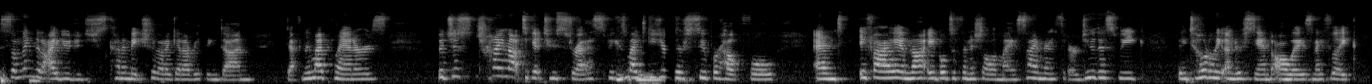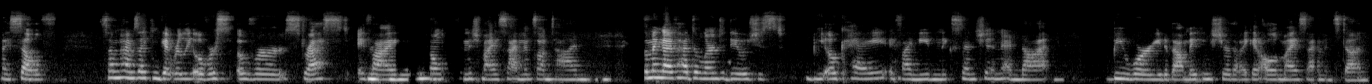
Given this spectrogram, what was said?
something that I do to just kind of make sure that I get everything done. Definitely my planners, but just try not to get too stressed because my mm-hmm. teachers are super helpful. And if I am not able to finish all of my assignments that are due this week, they totally understand always. And I feel like myself, sometimes I can get really over over stressed if I mm-hmm. don't finish my assignments on time. Something I've had to learn to do is just be okay if I need an extension and not be worried about making sure that I get all of my assignments done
